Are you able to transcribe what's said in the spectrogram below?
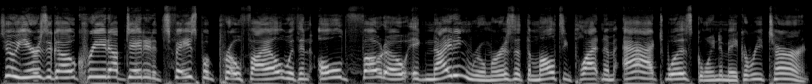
Two years ago, Creed updated its Facebook profile with an old photo, igniting rumors that the multi platinum act was going to make a return.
